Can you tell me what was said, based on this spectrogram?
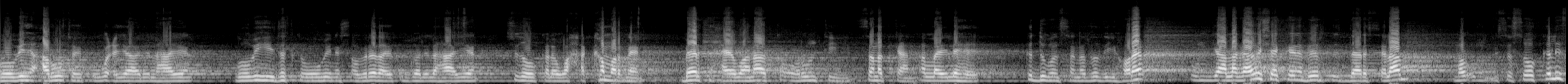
goobihii carruurta ay kugu ciyaari lahaayeen goobihii dadka waaweyn ee sawirada ay ku gali lahaayeen. Sidoo kale waxaa ka marneen beerta xayawaanaadka oo runtii sanadkan allay lehe ka duwan sanadadii hore yaa lagaaga sheekayna beerta daarusalaam mar uun isa soo kalif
